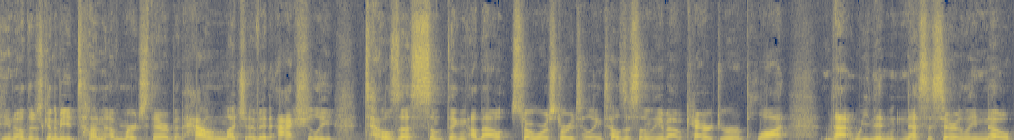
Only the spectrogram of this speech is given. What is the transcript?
you know, there's going to be a ton of merch there, but how much of it actually tells us something about Star Wars storytelling, tells us something about character or plot that we didn't necessarily know?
